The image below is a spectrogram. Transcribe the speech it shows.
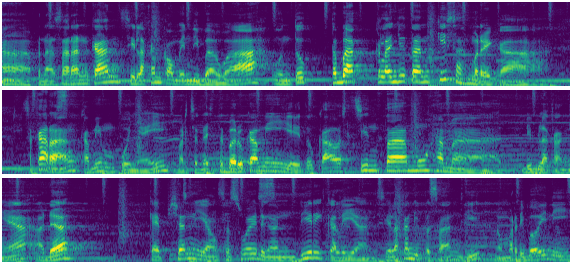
Nah, penasaran kan? Silahkan komen di bawah untuk tebak kelanjutan kisah mereka. Sekarang kami mempunyai merchandise terbaru kami, yaitu kaos Cinta Muhammad. Di belakangnya ada caption yang sesuai dengan diri kalian. Silahkan dipesan di nomor di bawah ini.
